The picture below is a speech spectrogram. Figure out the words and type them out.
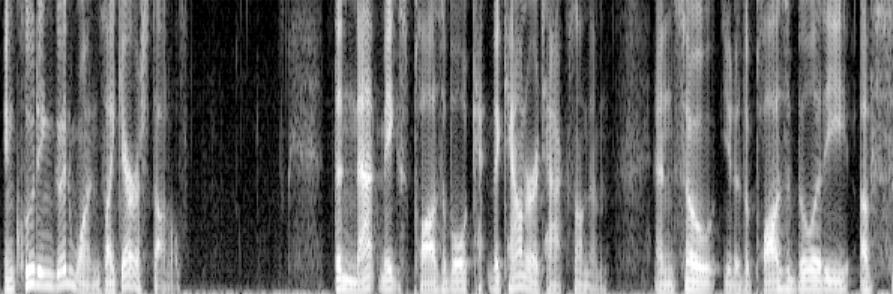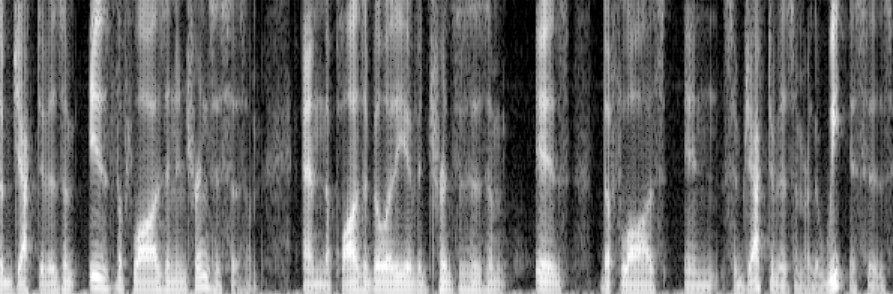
including good ones like Aristotle's, then that makes plausible the counterattacks on them. And so, you know, the plausibility of subjectivism is the flaws in intrinsicism, and the plausibility of intrinsicism is the flaws in subjectivism or the weaknesses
